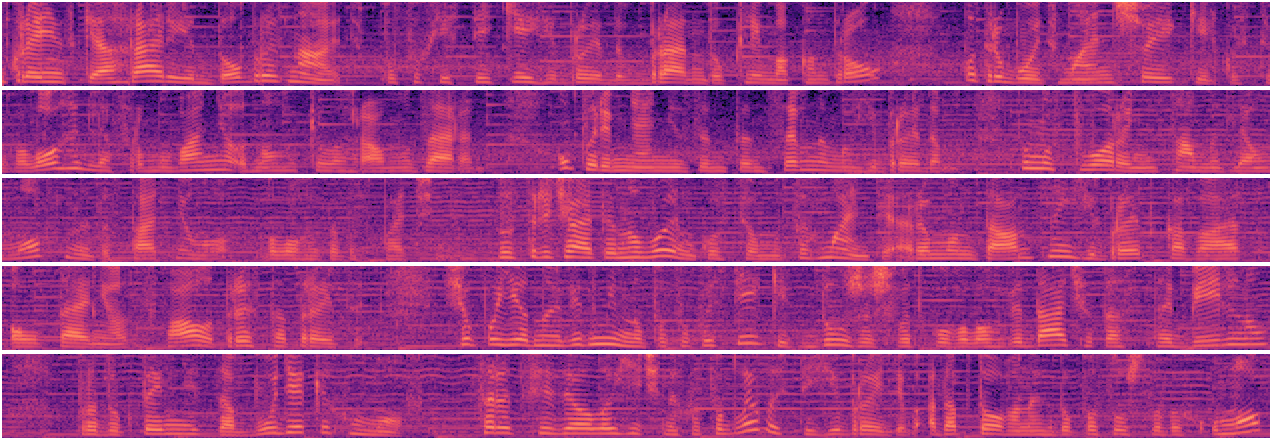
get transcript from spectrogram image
Українські аграрії добре знають, посухостійкі гібриди бренду Клімаконтрол потребують меншої кількості вологи для формування 1 кг зерен у порівнянні з інтенсивними гібридами, тому створені саме для умов недостатнього вологозабезпечення. Зустрічайте новинку в цьому сегменті ремонтантний гібрид КВС Oltenios FAO 330, що поєднує відмінну посухостійкість, дуже швидку вологовіддачу та стабільну продуктивність за будь-яких умов. Серед фізіологічних особливостей гібридів, адаптованих до посушливих умов,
